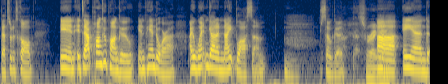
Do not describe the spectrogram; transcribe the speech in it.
That's what it's called. In it's at Pongu Pongu in Pandora. I went and got a night blossom. Mm, so good. That's right. Yeah. Uh, and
